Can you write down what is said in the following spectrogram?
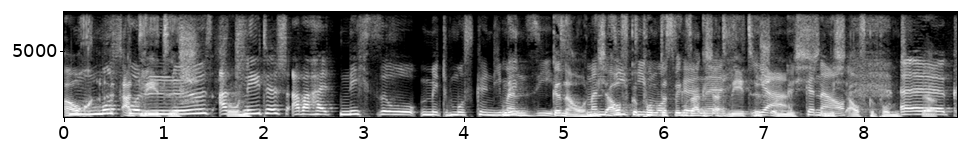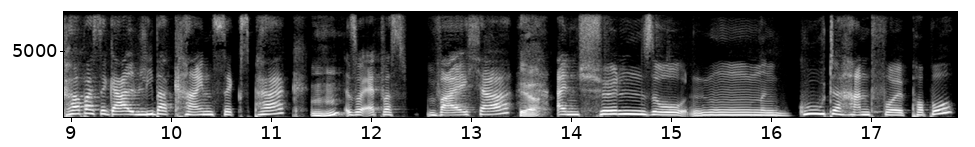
auch muskulös, athletisch. schon. athletisch, aber halt nicht so mit Muskeln, die man Nee, sieht. Genau, man nicht sieht aufgepumpt, deswegen sage ich athletisch ja, und nicht, genau. nicht aufgepumpt. Äh, ja. Körper ist egal, lieber kein Sixpack, so etwas weicher. Mhm. Ja. Einen schönen, so mm, eine gute Handvoll Popo.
